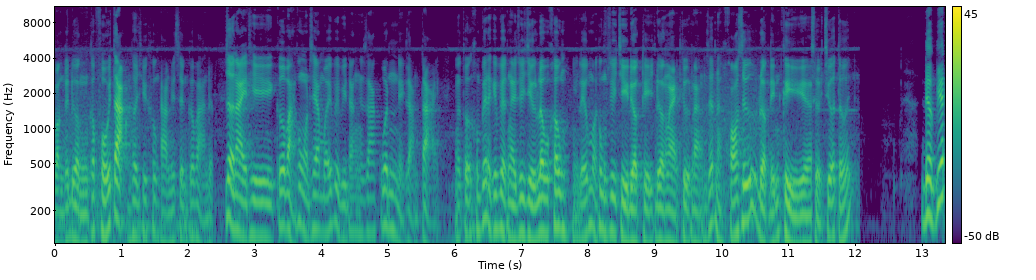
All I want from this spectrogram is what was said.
bằng cái đường cấp phối tạm thôi chứ không làm đến sự cơ bản được. Giờ này thì cơ bản không còn xe mấy bởi vì đang ra quân để giảm tải. Tôi không biết là cái việc này duy trì lâu không. Nếu mà không duy trì được thì đường này tự là rất là khó giữ được đến kỳ ờ, sửa chữa tới. Được biết,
